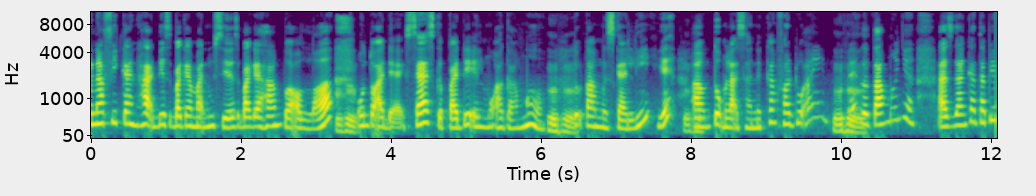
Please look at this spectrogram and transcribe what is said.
menafikan hak dia sebagai manusia, sebagai hamba Allah mm-hmm. untuk ada akses kepada ilmu agama. Mm-hmm. Terutama sekali, ya, mm-hmm. uh, untuk melaksanakan fardu ain. Mm-hmm. Ya, terutamanya. Uh, sedangkan tapi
